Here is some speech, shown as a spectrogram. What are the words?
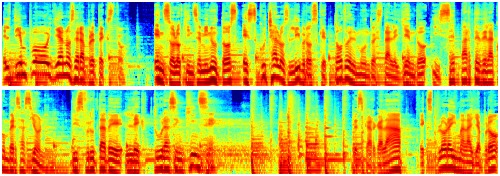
El tiempo ya no será pretexto. En solo 15 minutos, escucha los libros que todo el mundo está leyendo y sé parte de la conversación. Disfruta de Lecturas en 15. Descarga la app, explora Himalaya Pro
